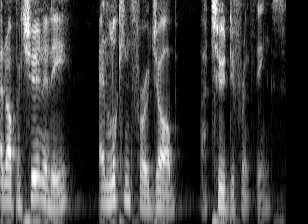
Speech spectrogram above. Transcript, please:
an opportunity and looking for a job are two different things.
